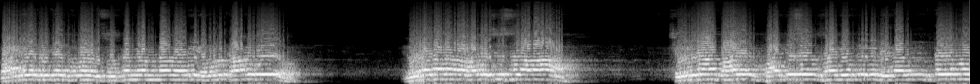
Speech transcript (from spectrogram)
భార్య బిడ్డలతో మనం సుఖంగా ఉన్నామని ఎవరు కాకపోయారు ఎవరైనా మనం ఆలోచిస్తున్నామా? చైనా భార్య పాకిస్తాన్ సరిహద్దులు నిరంతరము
